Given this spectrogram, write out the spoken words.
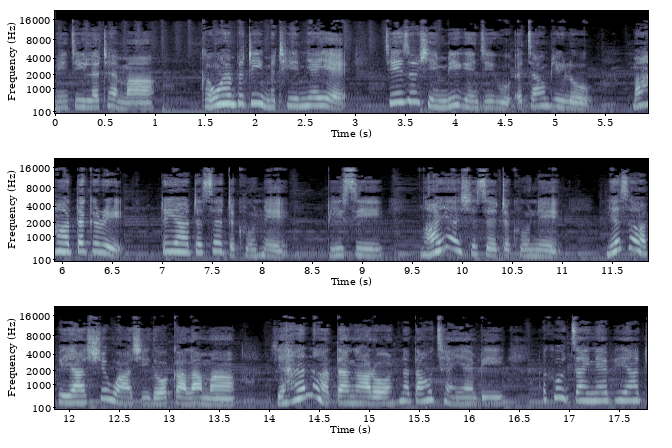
မင်းကြီးလက်ထက်မှာဂဝံပတိမထေမြတ်ရဲ့ကျေးဇူးရှင်မိခင်ကြီးကိုအကြောင်းပြုလို့မဟာတက္ကရိ112ခုနှစ် BC 980ခုနှစ်မြတ်စွာဘုရားရှစ်ဝါရှိသောကာလမှာ ယဟန္နာတန်ဃာတော်2000ချံရံပြီးအခုကြိုင်တဲ့ဖះတ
